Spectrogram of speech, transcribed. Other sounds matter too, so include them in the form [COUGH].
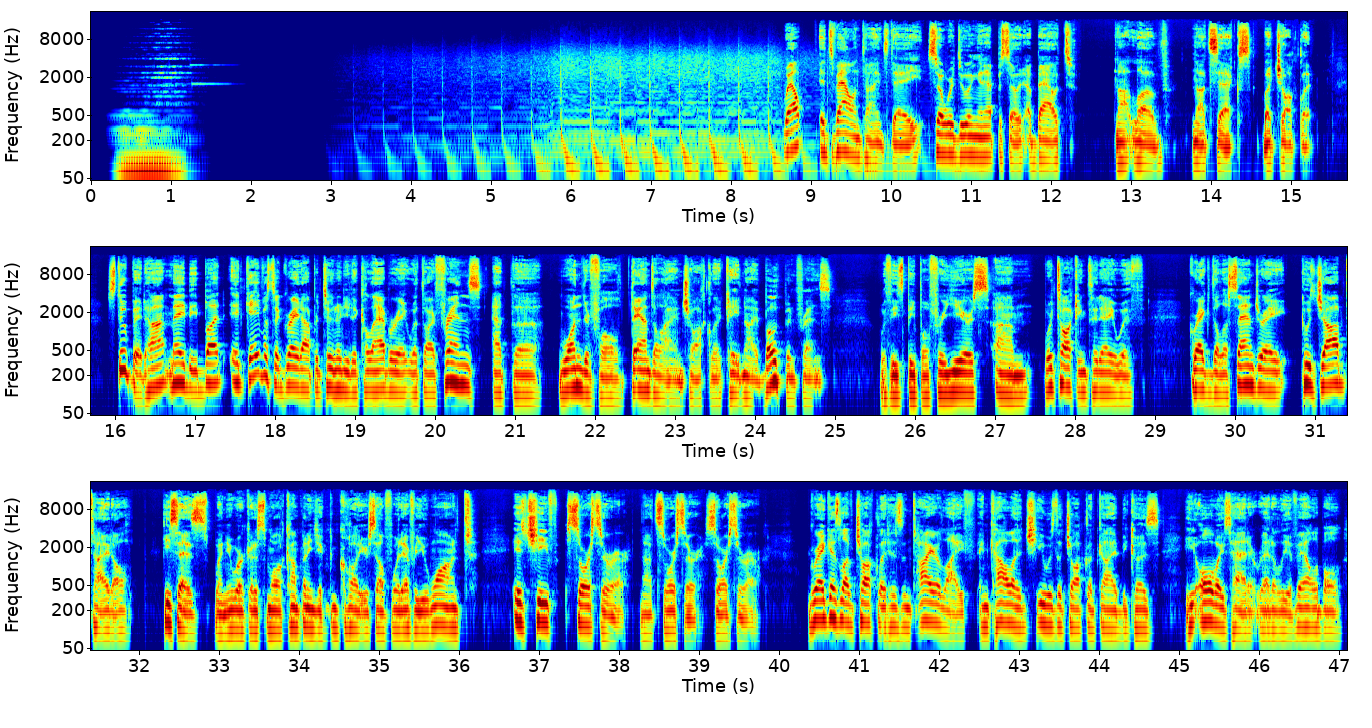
Well, it's Valentine's Day, so we're doing an episode about not love, not sex, but chocolate. Stupid, huh? Maybe, but it gave us a great opportunity to collaborate with our friends at the wonderful Dandelion Chocolate. Kate and I have both been friends with these people for years. Um, we're talking today with Greg D'Alesandre, whose job title, he says, when you work at a small company, you can call yourself whatever you want is chief sourcerer, not sorcerer, sourcerer. Greg has loved chocolate his entire life. In college, he was the chocolate guy because he always had it readily available.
